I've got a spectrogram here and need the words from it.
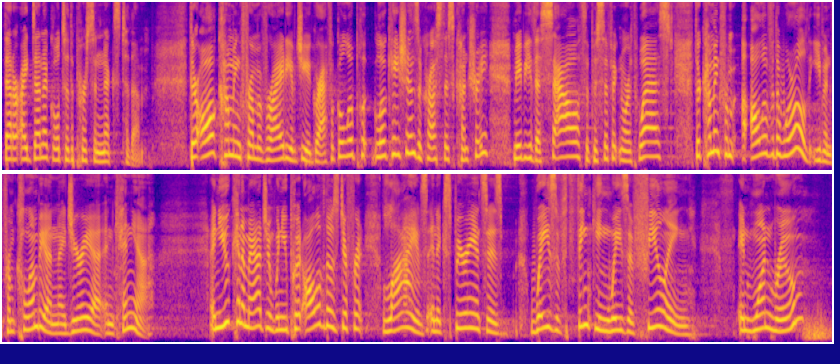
that are identical to the person next to them. They're all coming from a variety of geographical lo- locations across this country, maybe the South, the Pacific Northwest. They're coming from all over the world, even from Colombia and Nigeria and Kenya. And you can imagine when you put all of those different lives and experiences, ways of thinking, ways of feeling, in one room,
